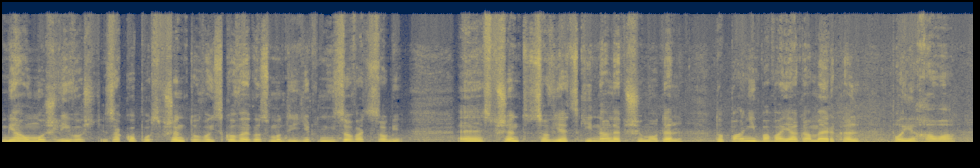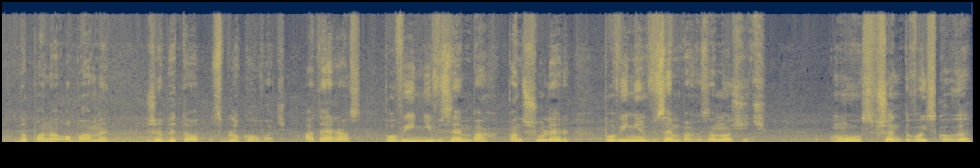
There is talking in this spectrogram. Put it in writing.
miał możliwość zakupu sprzętu wojskowego, zmodernizować sobie e, sprzęt sowiecki na lepszy model, to pani Baba Jaga Merkel pojechała do pana Obamy, żeby to zblokować. A teraz powinni w zębach, pan Schuler powinien w zębach zanosić mu sprzęt wojskowy,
